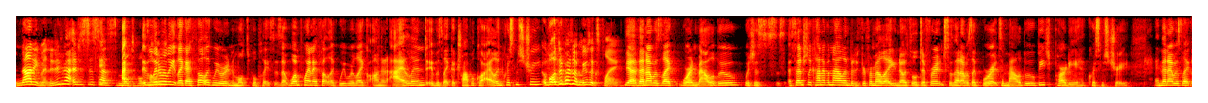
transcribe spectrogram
not even. It, even, it just, just has multiple. I, it literally like I felt like we were in multiple places. At one point, I felt like we were like on an island. It was like a tropical island Christmas tree. Well, it depends what music's playing. Yeah, then I was like, we're in Malibu, which is essentially kind of an island, but if you're from LA, you know it's a little different. So then I was like, we're it's a Malibu beach party Christmas tree. And then I was like,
